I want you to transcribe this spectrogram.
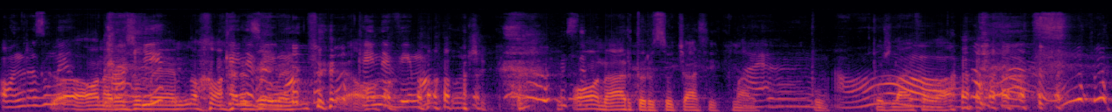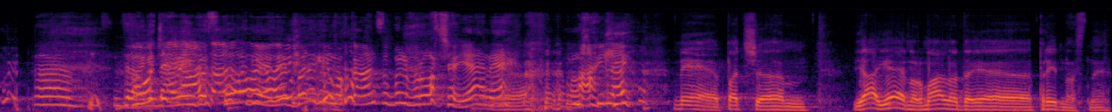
On razume? Ja, ona razume, no, ona Kaj ne razume. vemo? Kaj ne vemo? on, Artur, se včasih malo Aj, po, O. požlajfava. Drage Vroče dame in rata, gospodje, ne, bolj gremo v koncu, bolj vroče je, ne? Maki. Ne, pač, um, ja, je normalno, da je prednost. Ne.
